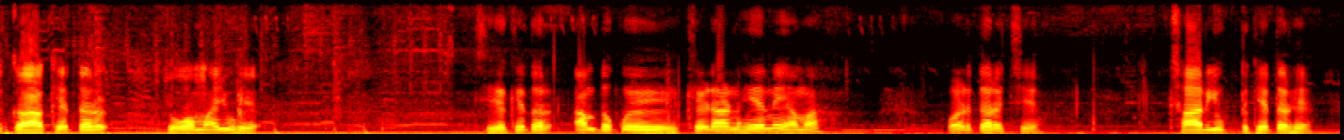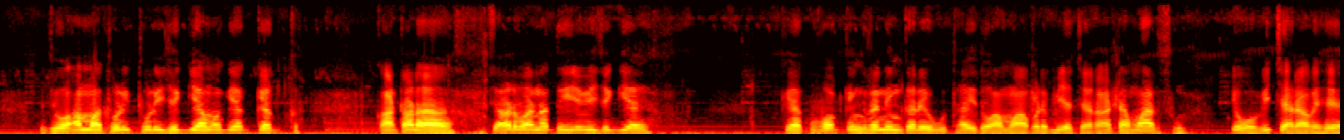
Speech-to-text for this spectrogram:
એક આ ખેતર જોવામાં આવ્યું છે. જે ખેતર આમ તો કોઈ ખેડાણ છે નહીં આમાં, પડતર જ છે. ક્ષારયુક્ત ખેતર છે. જો આમાં થોડી થોડી જગ્યામાં ક્યાંક ક્યાંક કાંટાળા ચાડવા નથી એવી જગ્યાએ ક્યાંક વોકિંગ રનિંગ કરે એવું થાય તો આમાં આપણે બે ચાર આંટા મારશું. એવો વિચાર આવે છે.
